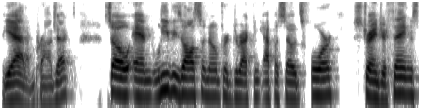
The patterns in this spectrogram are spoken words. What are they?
The Adam Project. So, and Levy's also known for directing episodes for Stranger Things.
